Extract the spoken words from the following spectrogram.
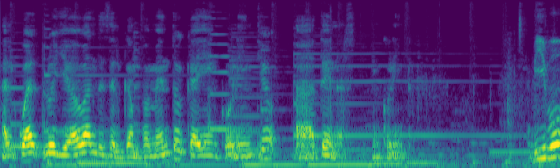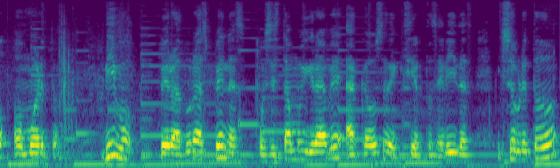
al cual lo llevaban desde el campamento que hay en Corintio a Atenas, en Corinto. ¿Vivo o muerto? Vivo, pero a duras penas, pues está muy grave a causa de ciertas heridas y sobre todo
